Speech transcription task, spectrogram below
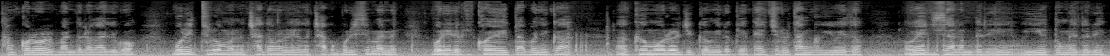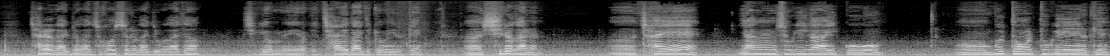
당고를 만들어 가지고 물이 들어오면 자동으로 여기 차고 물이 쓰면은 물이 이렇게 고여 있다 보니까 어, 그 물을 지금 이렇게 배추를 담그기 위해서 외지 사람들이 이웃 동네들이 차를 가져가서 호스를 가지고 가서 지금 이렇게 차에다 지금 이렇게 어, 실어가는 어, 차에 양수기가 있고 어, 물통을 두 개 이렇게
